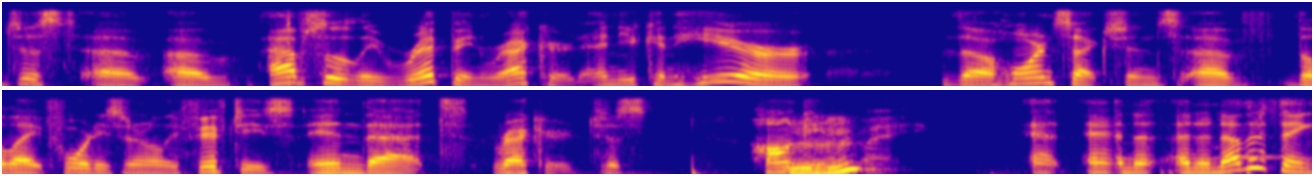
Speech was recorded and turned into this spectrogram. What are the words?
just a, a absolutely ripping record, and you can hear the horn sections of the late 40s and early 50s in that record, just honking mm-hmm. away. And, and and another thing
